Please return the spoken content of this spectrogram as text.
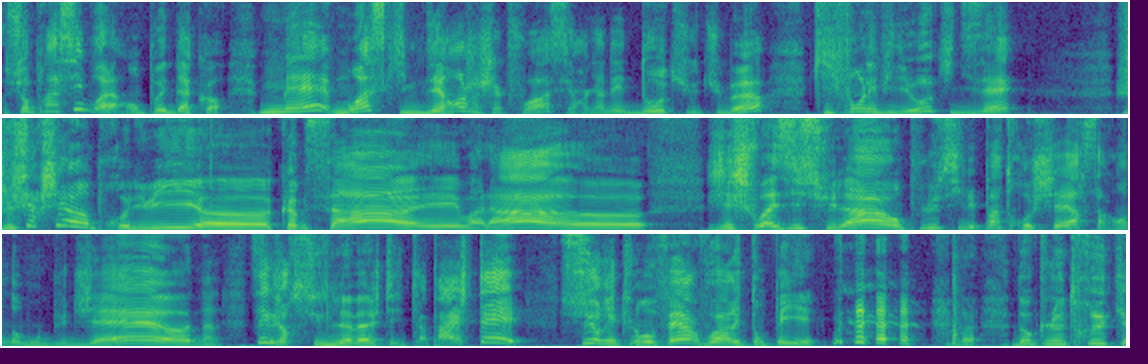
sur principe, voilà, on peut être d'accord. Mais moi, ce qui me dérange à chaque fois, c'est regarder d'autres youtubeurs qui font les vidéos qui disaient je cherchais un produit euh, comme ça, et voilà, euh, j'ai choisi celui-là, en plus il est pas trop cher, ça rentre dans mon budget. Euh, tu genre si je l'avais acheté, tu n'as pas acheté Sûr, ils te l'ont offert, voire ils t'ont payé. Donc le truc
